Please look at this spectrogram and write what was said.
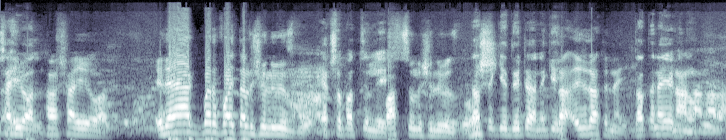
শাহিওয়াল? হ্যাঁ শাহিওয়াল। এটা একবার পঁয়তাল্লিশ হলে বেচবো। একশো পাঁচচল্লিশ। পাঁচচল্লিশ হলে বেচবো। দাঁতে কি দুইটা নাকি? এটা দাঁতে নাই। দাঁতে নাই না না না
